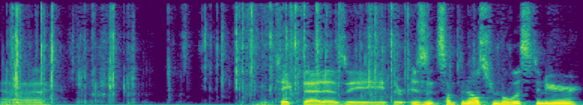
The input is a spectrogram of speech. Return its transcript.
Uh, I'm going to take that as a, there isn't something else from the list in here.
